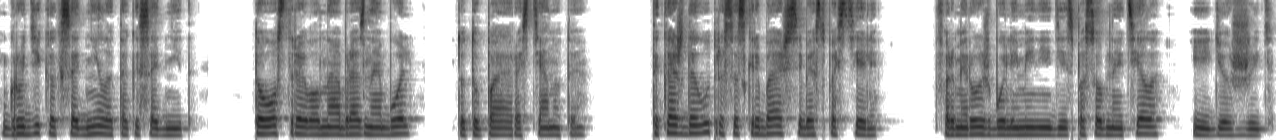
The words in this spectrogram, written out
В груди как соднило, так и соднит. То острая волнообразная боль, то тупая, растянутая. Ты каждое утро соскребаешь себя с постели, формируешь более-менее дееспособное тело и идешь жить.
